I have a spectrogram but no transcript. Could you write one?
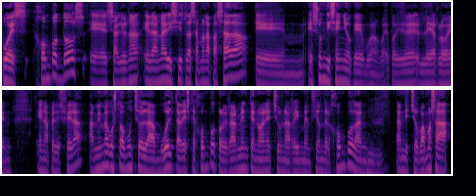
Pues HomePod 2 eh, salió el análisis la semana pasada. eh, es un diseño que, bueno, podéis le- leerlo en, en Apple Esfera. A mí me ha gustado mucho la vuelta de este HomePod porque realmente no han hecho una reinvención del HomePod. Han, han dicho, vamos a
